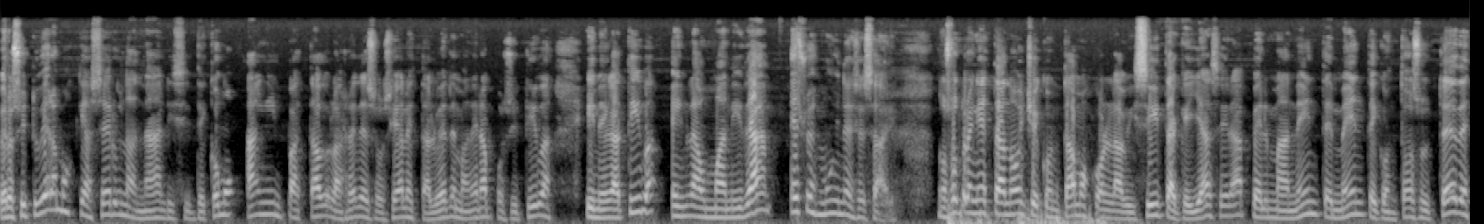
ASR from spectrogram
Pero si tuviéramos que hacer un análisis de cómo han impactado las redes sociales, tal vez de manera positiva y negativa, en la humanidad, eso es muy necesario. Nosotros en esta noche contamos con la visita que ya será permanentemente con todos ustedes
